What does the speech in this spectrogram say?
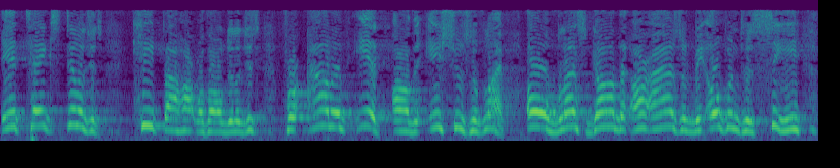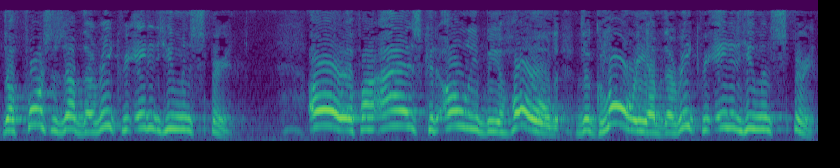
It takes diligence. Keep thy heart with all diligence, for out of it are the issues of life. Oh, bless God that our eyes would be open to see the forces of the recreated human spirit. Oh, if our eyes could only behold the glory of the recreated human spirit.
